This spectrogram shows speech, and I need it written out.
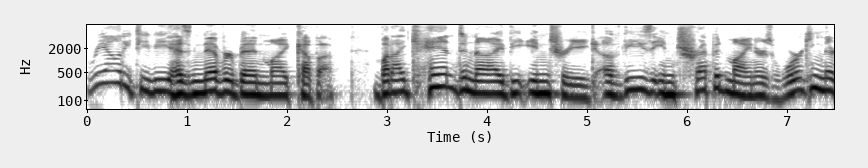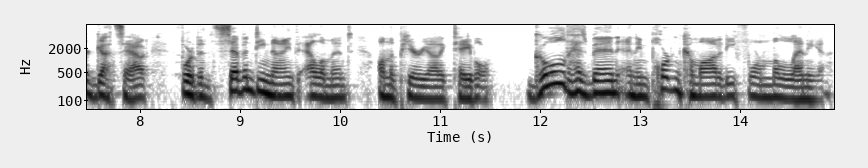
Reality TV has never been my cuppa, but I can't deny the intrigue of these intrepid miners working their guts out for the 79th element on the periodic table. Gold has been an important commodity for millennia.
